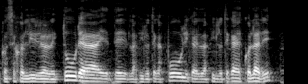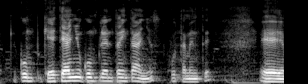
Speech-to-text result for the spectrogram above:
Consejo del Libro y la Lectura, eh, de las bibliotecas públicas, de las bibliotecas escolares, que, este año cumplen 30 años, justamente, eh,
